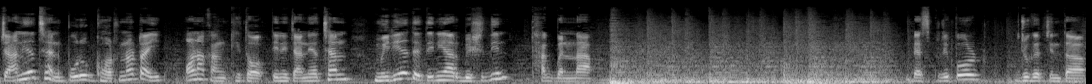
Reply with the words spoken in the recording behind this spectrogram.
জানিয়েছেন পুরো ঘটনাটাই অনাকাঙ্ক্ষিত। তিনি জানিয়েছেন, মিডিয়াতে তিনি আর বেশি দিন থাকবেন না। ডেস্ক রিপোর্ট, যুগের চিন্তা।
